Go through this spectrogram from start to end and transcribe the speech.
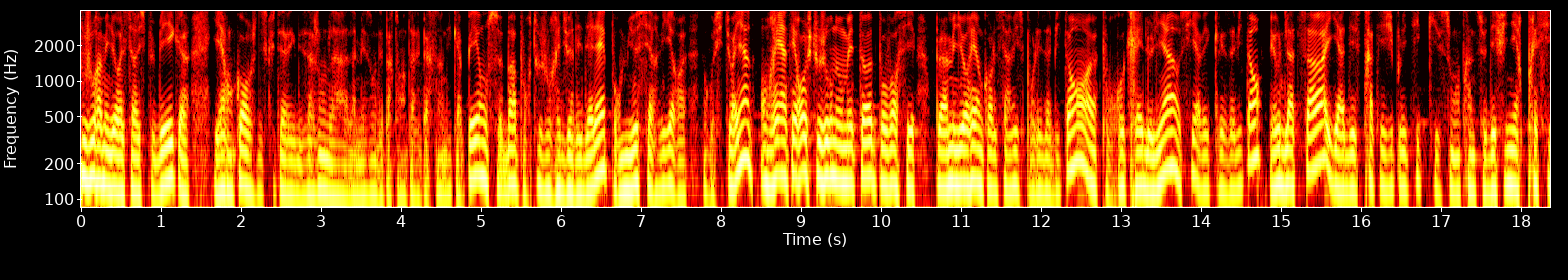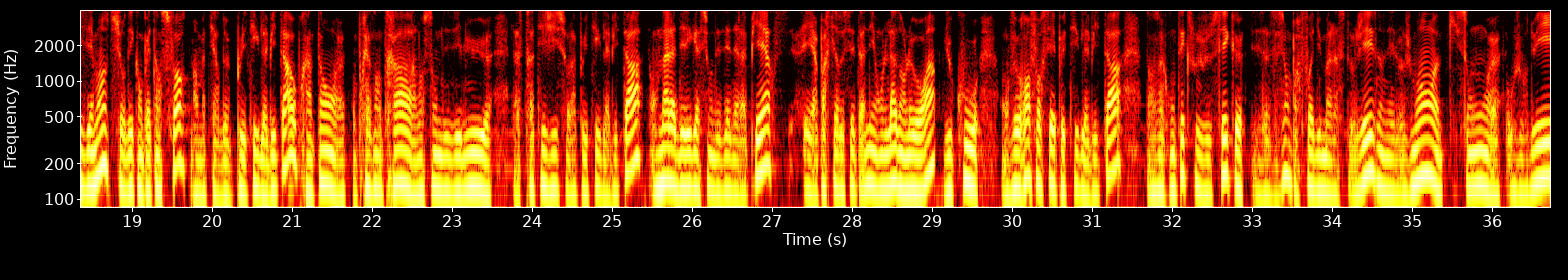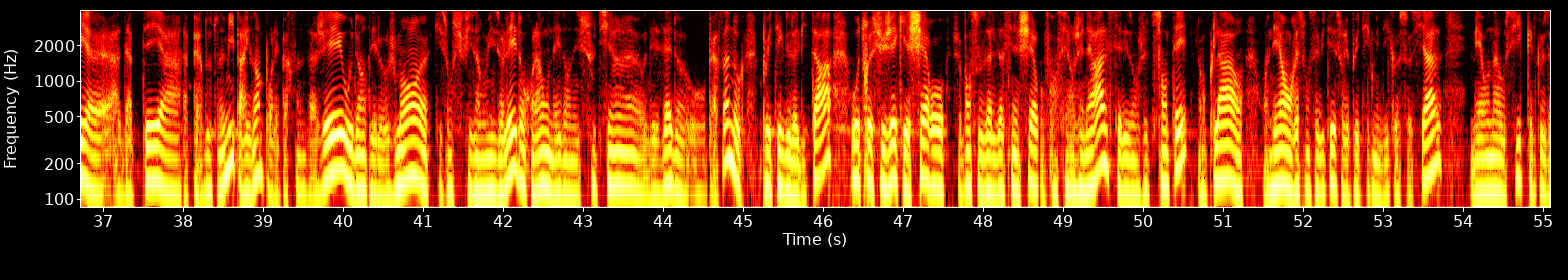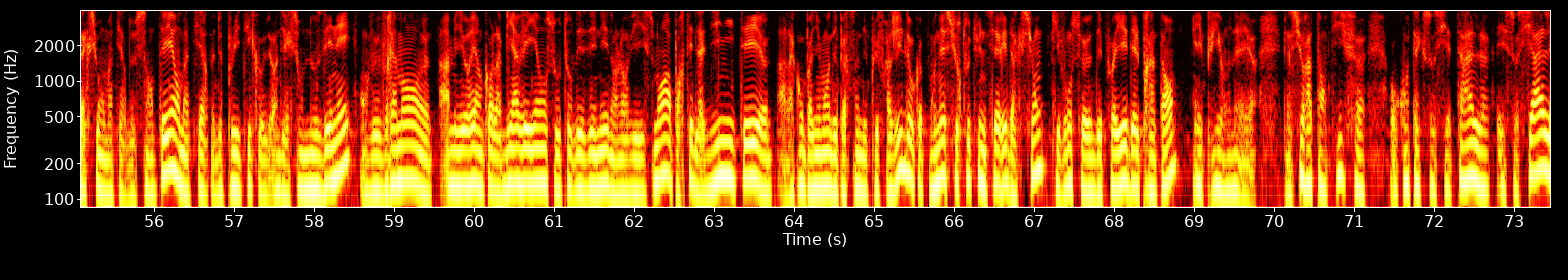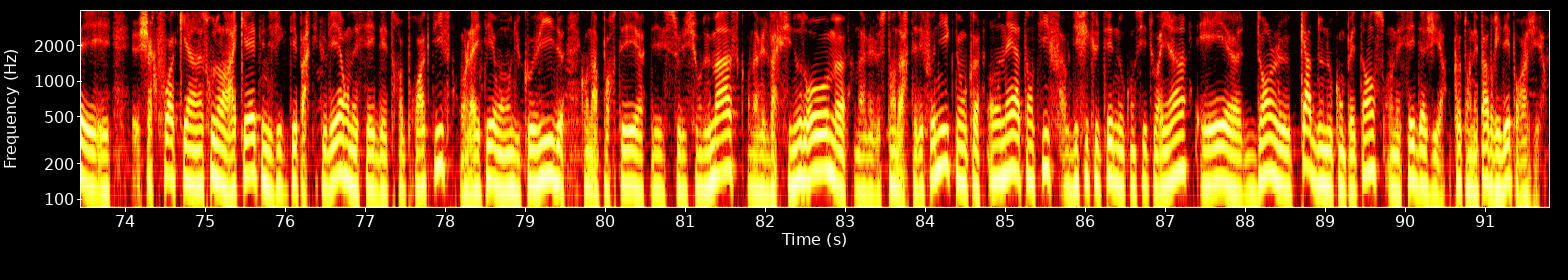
toujours améliorer le service public. Hier encore, je discutais avec des agents de la, maison départementale des personnes handicapées. On se bat pour toujours réduire les délais, pour mieux servir euh, donc, aux citoyens. On réinterroge toujours nos méthodes pour voir si on peut améliorer encore le service pour les habitants, euh, pour recréer le lien aussi avec les habitants. Mais au-delà de ça, il y a des stratégies politiques qui sont en train de se définir précisément sur des compétences fortes en matière de politique de l'habitat. Au printemps, euh, on présentera à l'ensemble des élus la stratégie sur la politique de l'habitat. On a la délégation des aides à la pierre et à partir de cette année, on l'a dans le Haut-Rhin. Du coup, on veut renforcer la politique de l'habitat dans un contexte où je sais que les Alsaciens ont parfois du mal à se loger, dans des logements qui sont aujourd'hui adaptés à la perte d'autonomie, par exemple, pour les personnes âgées ou dans des logements qui sont suffisamment isolés. Donc là, on est dans des soutiens, des aides aux personnes. Donc, politique de l'habitat. Autre sujet qui est cher, aux, je pense aux Alsaciens, cher aux Français en général, c'est les enjeux de santé. Donc là, on est en responsabilité sur les politiques médico-sociales, mais on a aussi quelques actions en matière de santé, en matière de politique en direction de nos aînés. On veut vraiment améliorer encore la bienveillance autour des aînés dans leur vieillissement, apporter de la dignité à l'accompagnement des personnes les plus fragiles. Donc, on est sur toute une série d'actions qui vont se déployer dès le printemps. Et puis, on est bien sûr attentif au contexte sociétal et social. Et, chaque fois qu'il y a un trou dans la raquette, une difficulté particulière, on essaye d'être proactif. On l'a été au moment du Covid, qu'on a apporté des solutions de masques, on avait le vaccinodrome, on avait le standard téléphonique. Donc, on est attentif aux difficultés de nos concitoyens et dans le cadre de nos compétences, on essaye d'agir quand on n'est pas bridé pour agir.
